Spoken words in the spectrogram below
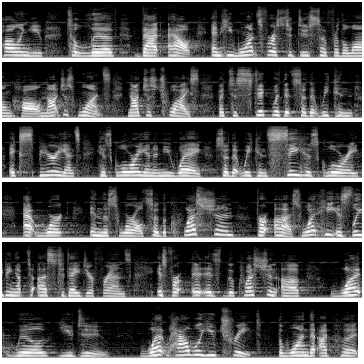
calling you to live that out. And He wants for us to do so for the long haul, not just once, not just twice, but to stick with it so that we can experience His glory in a new way, so that we can see His glory at work in this world. So the question for us, what He is leaving up to us today, dear friends, is, for, is the question of what will you do? What, how will you treat the one that I put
